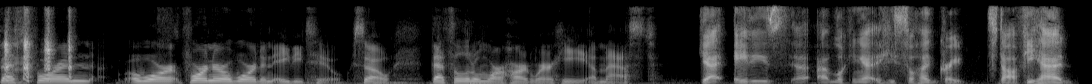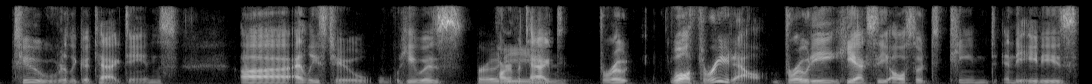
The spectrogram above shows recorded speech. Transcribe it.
Best Foreign Award, Foreigner Award in 82. So that's a little more hardware he amassed. Yeah, 80s. Uh, I'm looking at. He still had great stuff. He had two really good tag teams. Uh, at least two. He was Brody part of a tag. and- Bro, well, three now. Brody. He actually also t- teamed in the 80s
